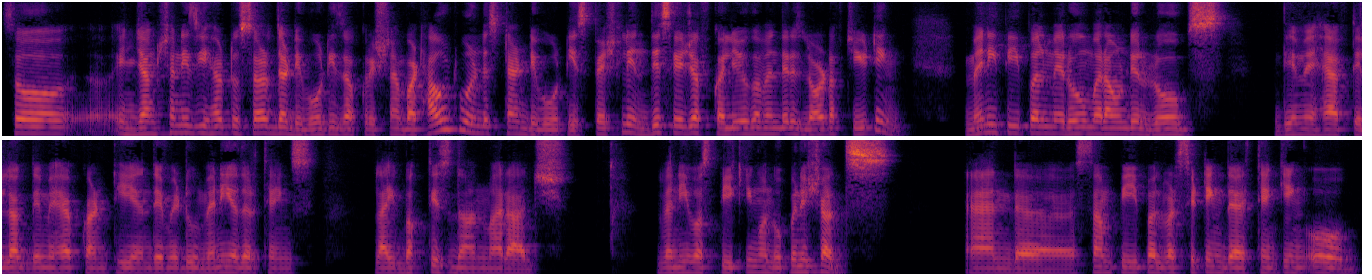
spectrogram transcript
So uh, injunction is you have to serve the devotees of Krishna, but how to understand devotees, especially in this age of Kali Yuga when there is a lot of cheating. Many people may roam around in robes, they may have tilak, they may have kanti, and they may do many other things, like Bhaktisiddhanta Maharaj, when he was speaking on Upanishads, and uh, some people were sitting there thinking, oh,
